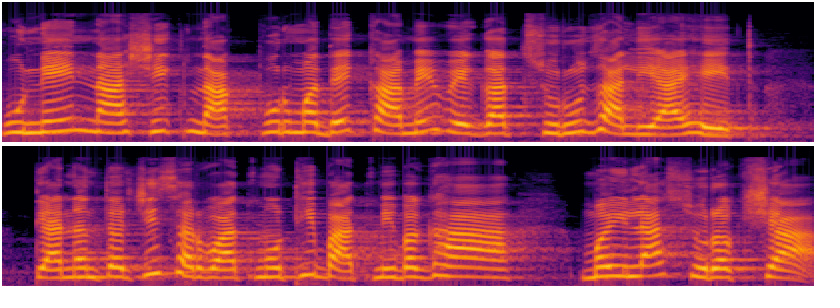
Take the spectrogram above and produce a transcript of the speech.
पुणे नाशिक नागपूरमध्ये कामे वेगात सुरू झाली आहेत. त्यानंतरची सर्वात मोठी बातमी बघा. महिला सुरक्षा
